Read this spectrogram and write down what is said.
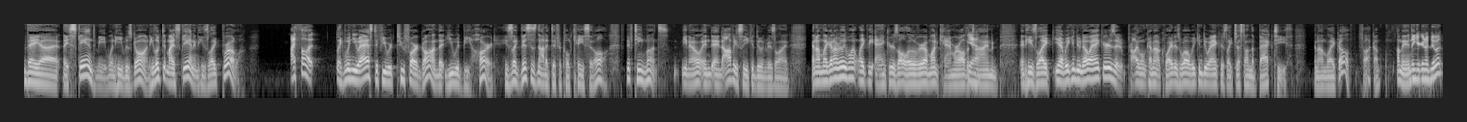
they uh, they scanned me when he was gone. He looked at my scan and he's like, "Bro, I thought like when you asked if you were too far gone that you would be hard." He's like, "This is not a difficult case at all. Fifteen months, you know, and and obviously you could do Invisalign." And I'm like, I don't really want like the anchors all over. I'm on camera all the Yeah. time, and and he's like, yeah, we can do no anchors. It probably won't come out quite as well. We can do anchors like just on the back teeth. And I'm like, oh fuck, I'm I'm in. You think you're gonna do it?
